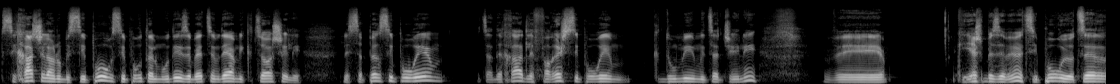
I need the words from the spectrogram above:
השיחה שלנו בסיפור, סיפור תלמודי, זה בעצם די המקצוע שלי. לספר סיפורים מצד אחד, לפרש סיפורים קדומים מצד שני, ו... כי יש בזה באמת, סיפור יוצר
